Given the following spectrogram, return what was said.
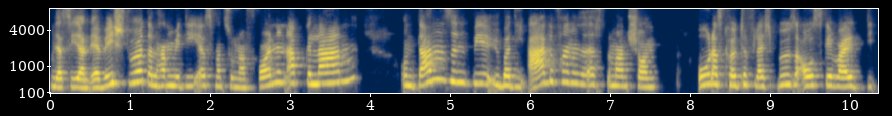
dass sie dann erwischt wird. Dann haben wir die erstmal zu einer Freundin abgeladen. Und dann sind wir über die A gefahren und da dachte man schon, oh, das könnte vielleicht böse ausgehen, weil die,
